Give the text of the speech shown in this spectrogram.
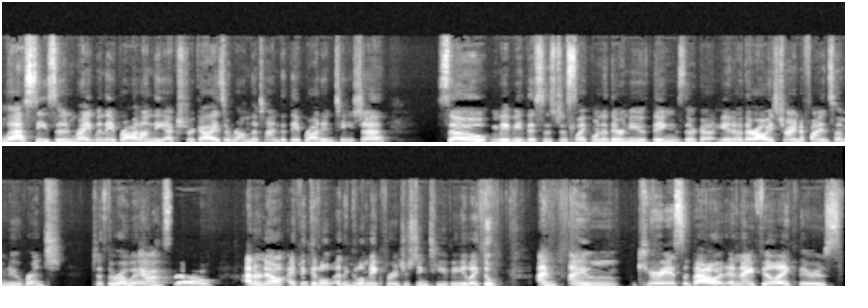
last season, right? When they brought on the extra guys around the time that they brought in Tayshia. So maybe this is just like one of their new things. They're got, you know they're always trying to find some new wrench to throw in. Yeah. So I don't know. I think it'll I think it'll make for interesting TV. Like the I'm I'm curious about, and I feel like there's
